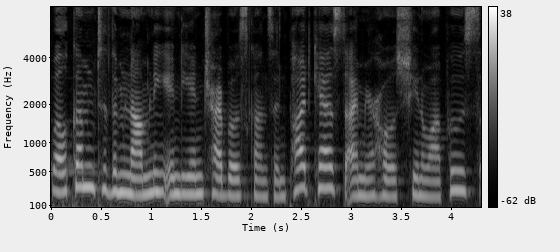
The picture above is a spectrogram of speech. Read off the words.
Welcome to the Menominee Indian Tribe of Wisconsin podcast. I'm your host, Sheena Wapus.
